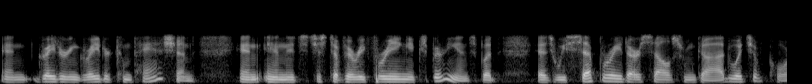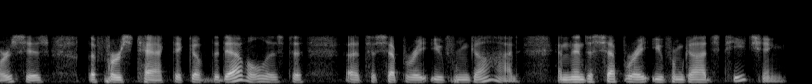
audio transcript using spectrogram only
and greater and greater compassion, and and it's just a very freeing experience. But as we separate ourselves from God, which of course is the first tactic of the devil, is to uh, to separate you from God, and then to separate you from God's teaching.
